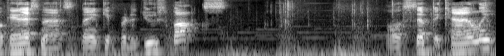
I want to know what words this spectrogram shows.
Okay, that's nice. Thank you for the juice box. I'll accept it kindly.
